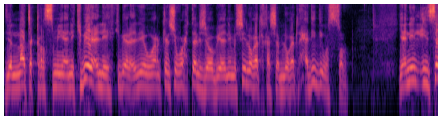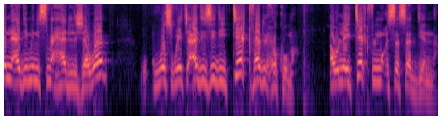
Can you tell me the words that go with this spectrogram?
ديال الناطق الرسمي يعني كبير عليه كبير عليه وأنا كنشوفوا حتى الجواب يعني ماشي لغة الخشب لغة الحديد والصلب. يعني الإنسان العادي من يسمع هذا الجواب واش بغيت عاد يزيد يتيق في هذه الحكومة أو لا يتيق في المؤسسات ديالنا؟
